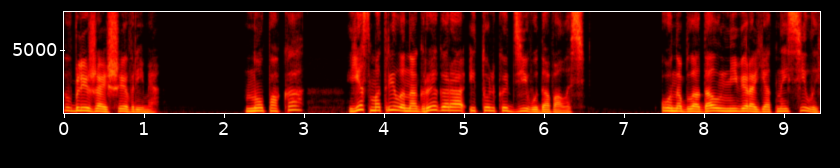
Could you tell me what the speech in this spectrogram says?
в ближайшее время. Но пока я смотрела на Грегора и только диву давалась. Он обладал невероятной силой.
